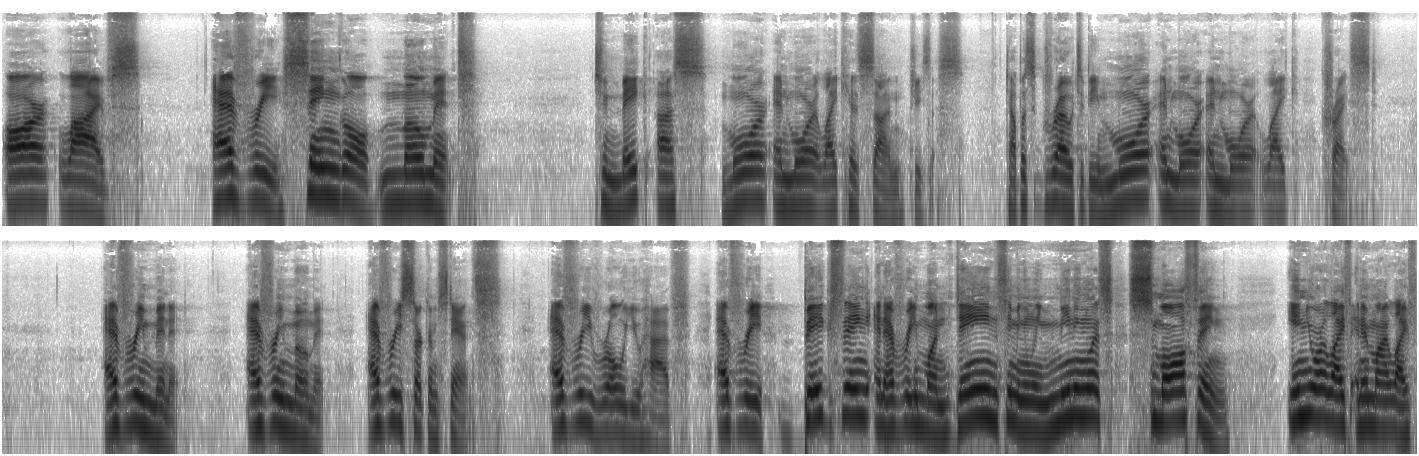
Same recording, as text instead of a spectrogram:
our lives every single moment to make us more and more like his son, Jesus. To help us grow to be more and more and more like Christ. Every minute, every moment, every circumstance, every role you have, every big thing and every mundane, seemingly meaningless, small thing in your life and in my life,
